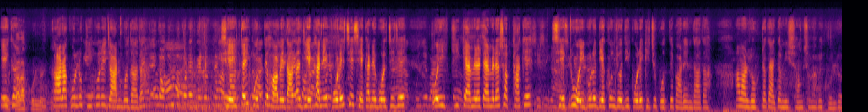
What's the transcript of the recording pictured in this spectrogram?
এই কা- কারা করল এটা। কারা করল কি করে জানব দাদা? সেইটাই করতে হবে দাদা যেখানে করেছে সেখানে বলছে যে ওই কি ক্যামেরা ট্যামেরা সব থাকে সে একটু ওইগুলো দেখুন যদি করে কিছু করতে পারেন দাদা। আমার লোকটাকে একদম নৃশংসভাবে করল।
